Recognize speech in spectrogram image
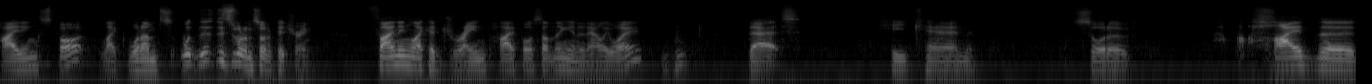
hiding spot, like what I'm. Well, this, this is what I'm sort of picturing, finding like a drain pipe or something in an alleyway Mhm. that he can sort of hide the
